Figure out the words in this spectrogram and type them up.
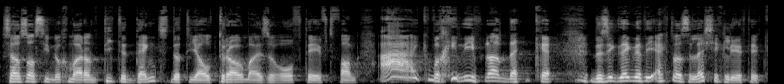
zelfs als hij nog maar aan Tieten denkt, dat hij al trauma in zijn hoofd heeft van, ah, ik mag hier niet meer aan denken. Dus ik denk dat hij echt wel zijn lesje geleerd heeft.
